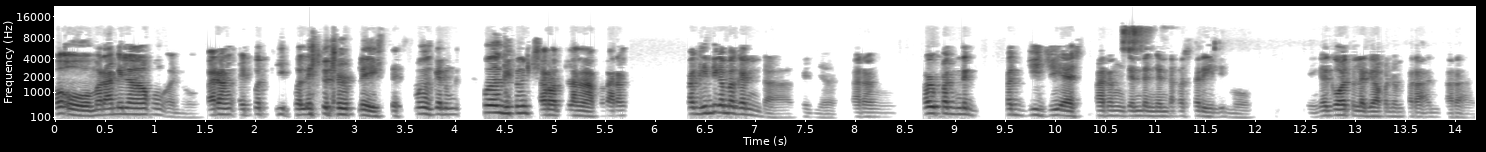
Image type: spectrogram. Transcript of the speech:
Oo, marami lang akong ano, parang I put people into their places. Mga ganun, mga ganun charot lang ako. Parang, pag hindi ka maganda, ganyan, parang, or pag nag, pag GGS, parang gandang-ganda ka sa sarili mo. Eh, gagawa talaga ako ng paraan-paraan.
